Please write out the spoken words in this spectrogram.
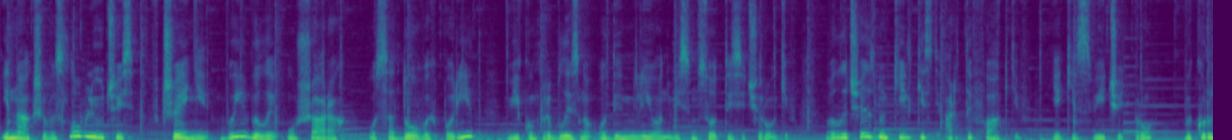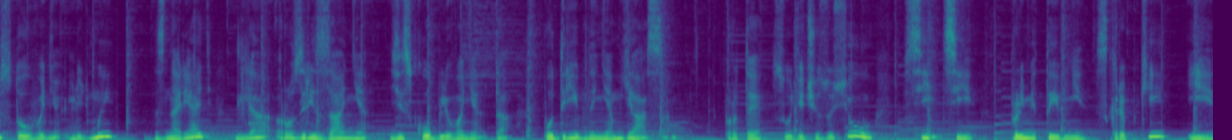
Інакше висловлюючись, вчені виявили у шарах осадових порід віком приблизно 1 мільйон 800 тисяч років величезну кількість артефактів, які свідчать про використовування людьми знарядь для розрізання, зіскоблювання та подрібнення м'яса. Проте, судячи з усього, всі ці примітивні скрепки і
